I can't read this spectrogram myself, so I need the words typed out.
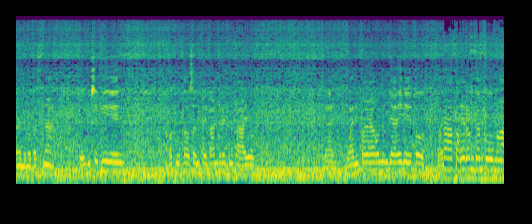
Yan lumabas na. So ibig sabihin naka 2,500 na tayo. Galing pala ako ng biyahe na ito. Pakiramdam ko mga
